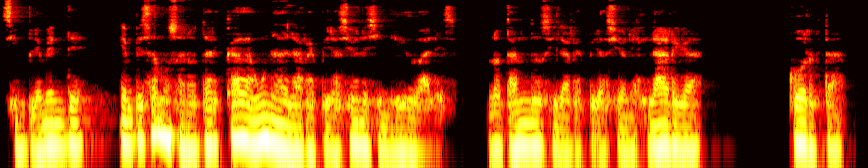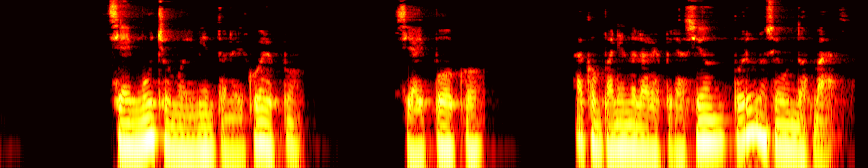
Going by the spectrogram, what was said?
Simplemente empezamos a notar cada una de las respiraciones individuales, notando si la respiración es larga, corta, si hay mucho movimiento en el cuerpo, si hay poco, acompañando la respiración por unos segundos más.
